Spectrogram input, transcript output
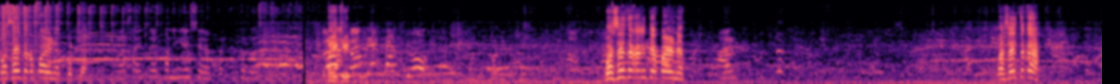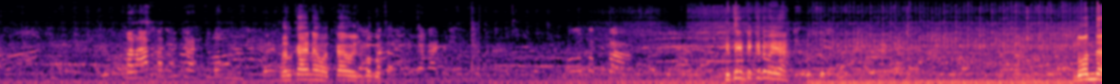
बसायचं का पाळण्यात कुठला बसायचं? की? त्या पाळण्यात? बसायचं का? मला आता भीती वाटते बघून चल काय नाही होत काय होईल बघू. किती तिकीट भैया? दोन द्या.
